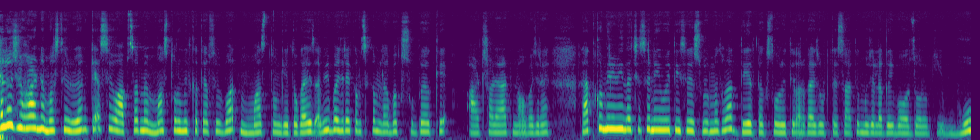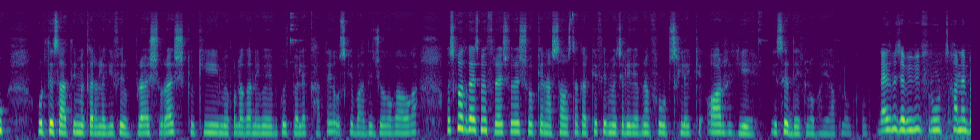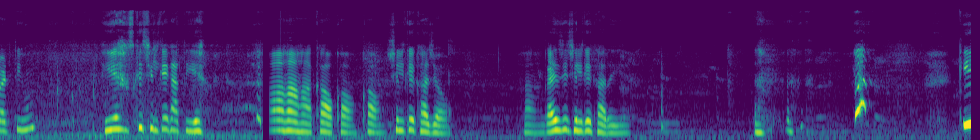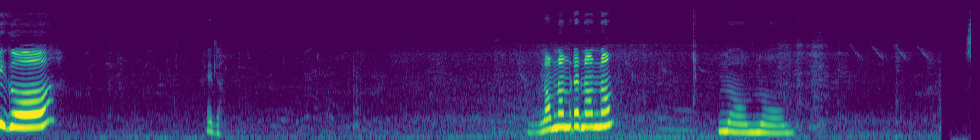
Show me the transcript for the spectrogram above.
Hello जोहार, नमस्ते everyone कैसे हो आप सब? मैं मस्त हूँ, उम्मीद करते हैं आप सभी बहुत मस्त होंगे। तो गाइज़ अभी बज रहे कम से कम लगभग सुबह के आठ, साढ़े आठ, नौ बज रहे हैं। रात को मेरी नींद अच्छे से नहीं हुई थी, इसलिए सुबह मैं थोड़ा देर तक सो रही थी। और गाइज़ उठते साथ ही मुझे लग गई बहुत ज़ोरों की भूख। उठते साथ ही मैं करने लगी फिर ब्रश व्रश क्योंकि मेरे को लगा, नहीं भाई कुछ पहले खाते हैं, उसके बाद ही जो होगा होगा। उसके बाद गाइज़ मैं फ्रेश व्रेश होकर नाश्ता वास्ता करके फिर मैं चली गई अपना फ्रूट्स लेके। और ये, इसे देख लो भाई आप लोग। गाइज़ मैं जब भी फ्रूट्स खाने बैठती हूँ, ये उसके छिलके खाती है। हाँ हाँ हाँ खाओ खाओ खाओ। छिलके खा जाओ। हाँ गाय जी छिलके खा रही है। की गो? लो। नम नम बेटा, नम नम। नम नम।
